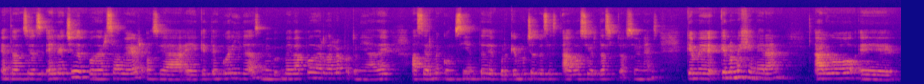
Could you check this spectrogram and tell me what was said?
Entonces, el hecho de poder saber, o sea, eh, que tengo heridas, me, va a poder dar la oportunidad de hacerme consciente de por qué muchas veces hago ciertas situaciones que, me, que no me generan algo... Eh,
